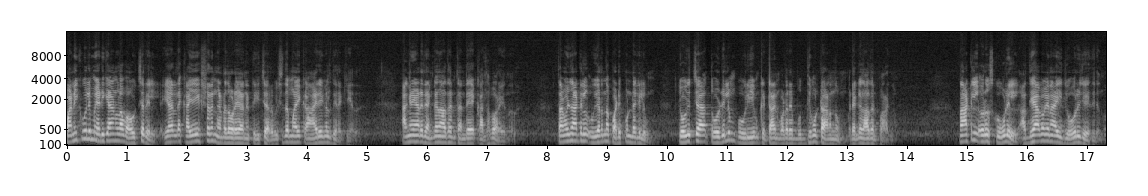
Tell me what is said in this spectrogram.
പണിക്കൂലി മേടിക്കാനുള്ള വൗച്ചറിൽ ഇയാളുടെ കൈയക്ഷരം കണ്ടതോടെയാണ് ടീച്ചർ വിശദമായി കാര്യങ്ങൾ തിരക്കിയത്. അങ്ങനെയാണ് രംഗനാഥൻ തന്റെ കഥ പറയുന്നത്. തമിഴ്നാട്ടിൽ ഉയർന്ന പഠിപ്പുണ്ടെങ്കിലും യോജിച്ച തൊഴിലും കൂലിയും കിട്ടാൻ വളരെ ബുദ്ധിമുട്ടാണെന്നും രംഗനാഥൻ പറഞ്ഞു. നാട്ടിൽ ഒരു സ്കൂളിൽ അധ്യാപകനായി ജോലി ചെയ്തിരുന്നു.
